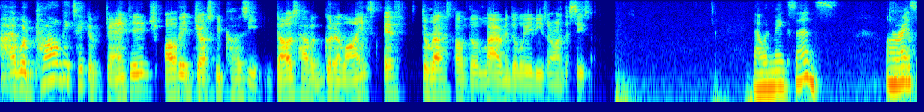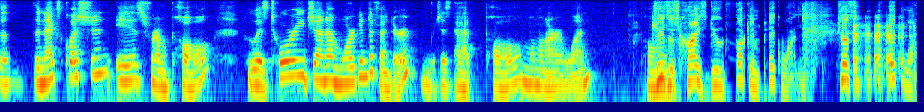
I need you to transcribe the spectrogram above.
I would probably take advantage of it just because he does have a good alliance if the rest of the Lavender ladies are on the season. That would make sense. All yeah. right. So the next question is from Paul, who is Tori Jenna Morgan Defender, which is at Paul Mamar one. Paul. Jesus Christ, dude, fucking pick one. Just pick one.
